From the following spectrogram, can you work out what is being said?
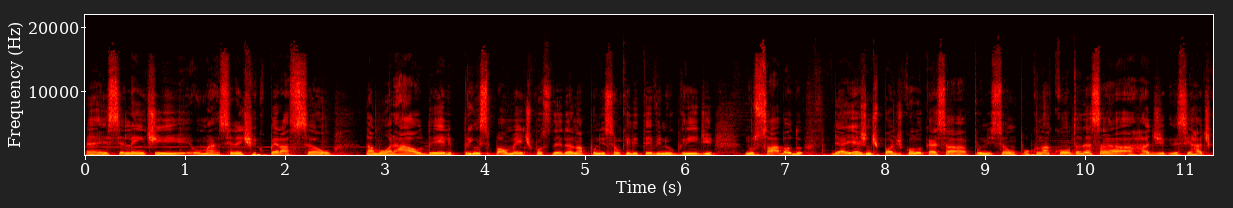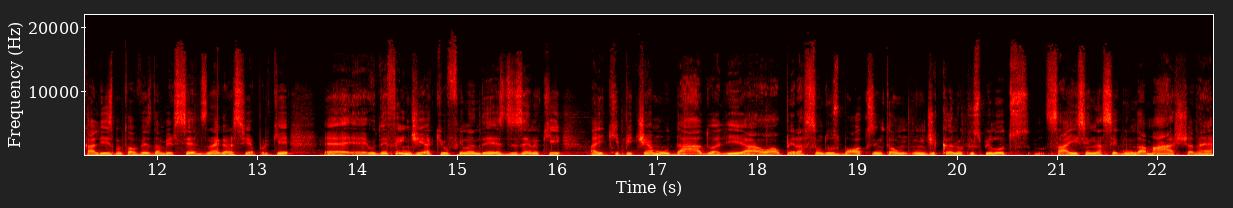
é, excelente, uma excelente recuperação da moral dele, principalmente considerando a punição que ele teve no grid no sábado. E aí a gente pode colocar essa punição um pouco na conta dessa, desse radicalismo, talvez, da Mercedes, né, Garcia? Porque é, eu defendi aqui o finlandês dizendo que a equipe tinha mudado ali a, a operação dos boxes, então indicando que os pilotos saíssem na segunda marcha, né?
